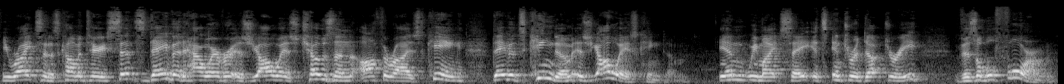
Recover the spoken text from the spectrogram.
He writes in his commentary Since David, however, is Yahweh's chosen, authorized king, David's kingdom is Yahweh's kingdom. In, we might say, its introductory, visible form.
